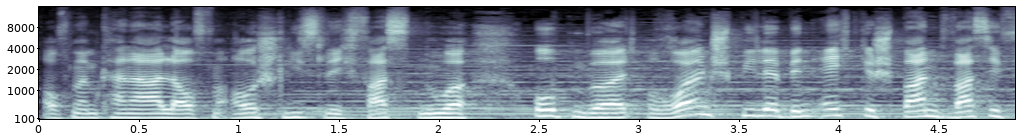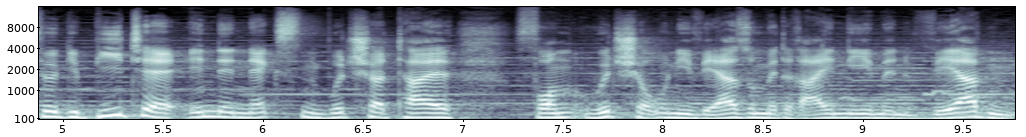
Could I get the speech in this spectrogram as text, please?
Auf meinem Kanal laufen ausschließlich fast nur Open-World-Rollenspiele. Bin echt gespannt, was sie für Gebiete in den nächsten Witcher-Teil vom Witcher-Universum mit reinnehmen werden.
